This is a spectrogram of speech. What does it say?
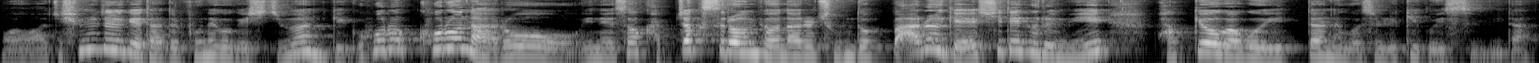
어, 아주 힘들게 다들 보내고 계시지만 이 코로, 코로나로 인해서 갑작스러운 변화를 좀 더 빠르게 시대 흐름이 바뀌어가고 있다는 것을 느끼고 있습니다.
